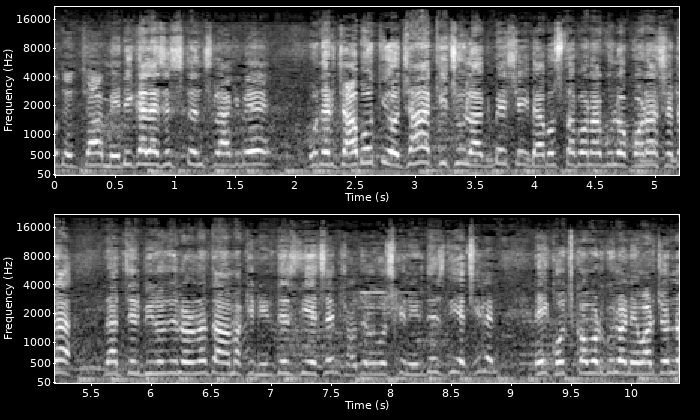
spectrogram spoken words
ওদের যা মেডিকেল অ্যাসিস্ট্যান্স লাগবে, ওদের যাবতীয় যা কিছু লাগবে, সেই ব্যবস্থাপনাগুলো করা, সেটা রাজ্যের বিরোধী দলনেতা আমাকে নির্দেশ দিয়েছেন, সজল ঘোষকে নির্দেশ দিয়েছিলেন। এই খোঁজখবরগুলো নেওয়ার জন্য,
